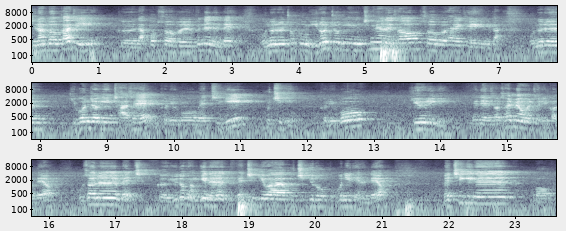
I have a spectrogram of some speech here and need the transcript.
지난번까지 그 납법 수업을 끝냈는데 오늘은 조금 이론적인 측면에서 수업을 할 계획입니다. 오늘은 기본적인 자세 그리고 매치기, 붙이기 그리고 기울이기에 대해서 설명을 드릴 건데요. 우선은 매치 그 유도 경기는 매치기와 붙이기로 구분이 되는데요. 매치기는 뭐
